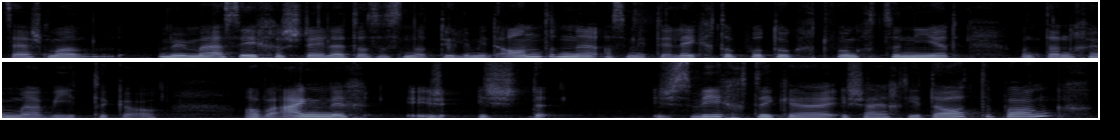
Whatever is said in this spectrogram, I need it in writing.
Zuerst mal müssen wir auch sicherstellen, dass es natürlich mit anderen, also mit Elektroprodukten funktioniert und dann können wir auch weitergehen. Aber eigentlich ist, ist, ist das Wichtige ist eigentlich die Datenbank.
